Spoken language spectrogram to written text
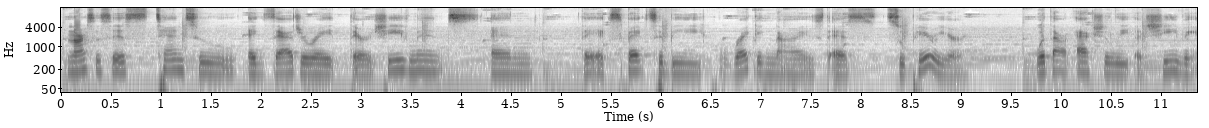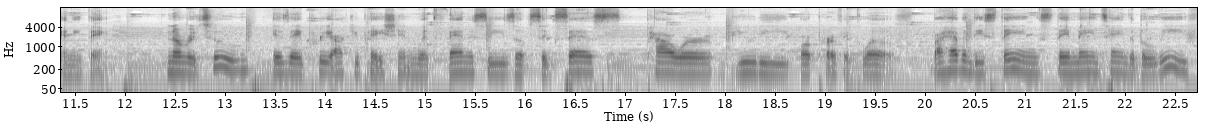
Narcissists tend to exaggerate their achievements and they expect to be recognized as superior without actually achieving anything. Number two is a preoccupation with fantasies of success, power, beauty, or perfect love. By having these things, they maintain the belief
